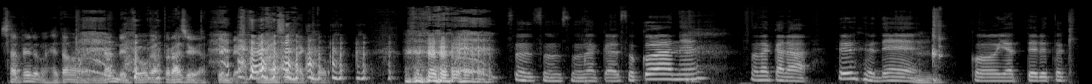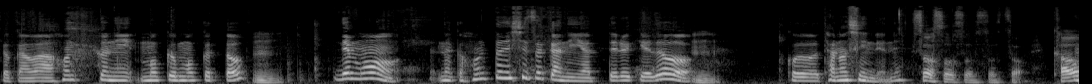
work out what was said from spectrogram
喋るの下手なのになんで動画とラジオやってんだよって話なんだけど。そうそうそうだからそこはねそうだから夫婦でうん。こうやってる時とかは本当に黙々と。うん。でもなんか本当に静かにやってるけど、うんこう楽しいんだよね。そうそうそうそうそう。顔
